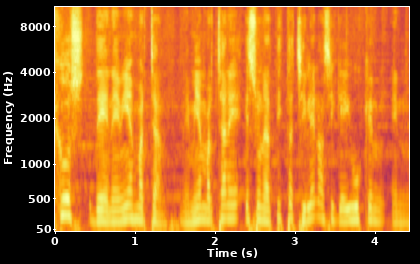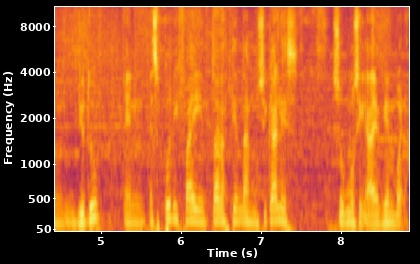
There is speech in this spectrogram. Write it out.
Hijos de Nehemías Marchán. Nehemías Marchán es- un artista chileno, así que ahí busquen en YouTube, en Spotify, en todas las tiendas musicales. Su música es bien buena.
